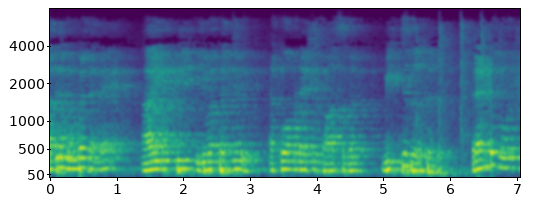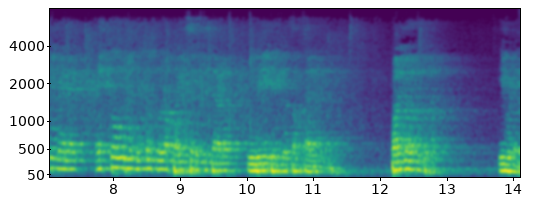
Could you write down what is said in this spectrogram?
അതിനു മുമ്പേ തന്നെ ആയിരത്തി ഇരുപത്തഞ്ച് അക്കോമഡേഷൻ പാസുകൾ വിറ്റ് തീർത്തിട്ട് രണ്ട് കോടിക്ക് മേലെ അക്കൗണ്ടിൽ നിങ്ങൾക്കുള്ള പൈസ വെച്ചിട്ടാണ് ഈ വേദിയിൽ സംസാരിക്കുന്നത്. പറഞ്ഞു ഇവിടെ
